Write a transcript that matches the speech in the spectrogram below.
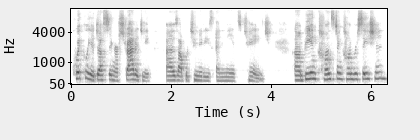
quickly adjusting our strategy as opportunities and needs change. Um, be in constant conversation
